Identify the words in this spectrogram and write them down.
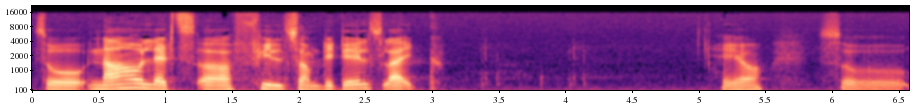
So now let's uh, fill some details like here. So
